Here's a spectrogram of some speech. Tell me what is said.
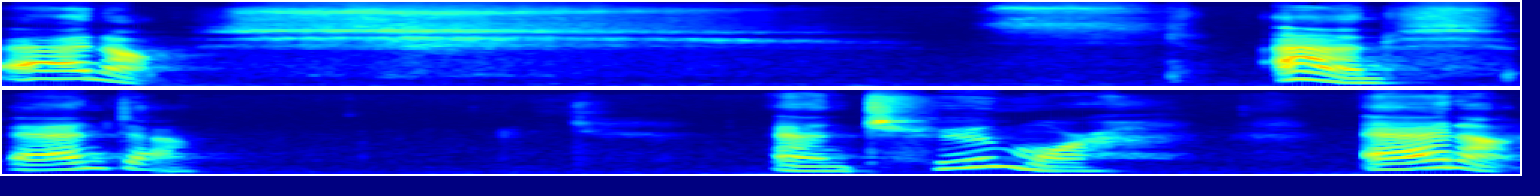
and up. And, and down. And two more and up.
